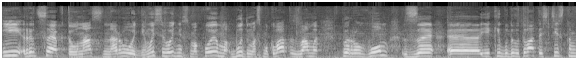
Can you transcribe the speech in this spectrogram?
і рецепти у нас народні. Ми сьогодні смакуємо, будемо смакувати з вами пирогом, з е, який буде готувати з тістом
